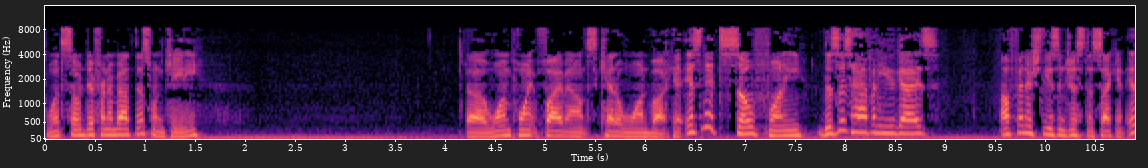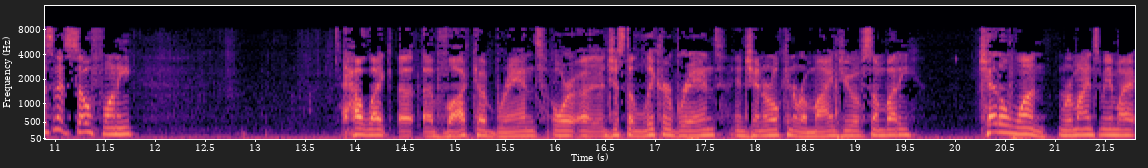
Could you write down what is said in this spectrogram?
What's so different about this one, Katie? Uh, 1.5 ounce Ketel One vodka. Isn't it so funny? Does this happen to you guys? I'll finish these in just a second. Isn't it so funny how, like, a, a vodka brand or a, just a liquor brand in general can remind you of somebody? Ketel One reminds me of my.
